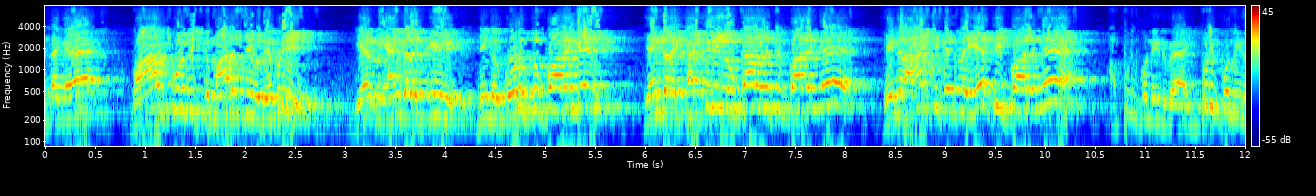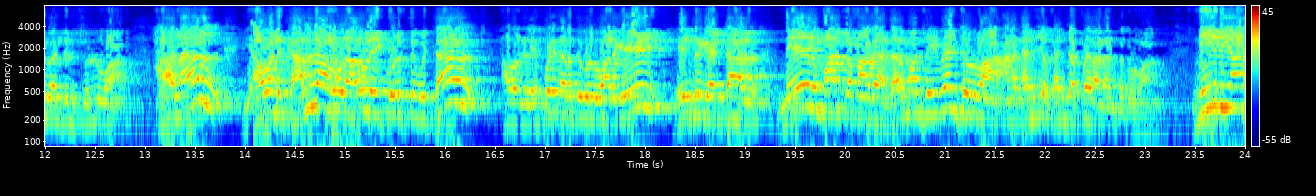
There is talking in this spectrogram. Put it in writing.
என்னங்க? வாக்குறுதிக்கு மாறு செய்வது எப்படி? எங்களுக்கு நீங்கள் கொடுத்து பாருங்கள் எங்களை கட்டிலில் உட்கார வச்சு பாருங்க எங்களை ஆட்சி கட்டில ஏத்தி பாருங்க. அப்படி பண்ணிடுவேன் இப்படி பண்ணிடுவேன் சொல்லுவான். ஆனால் அவனுக்கு அல்லாஹ் ஒரு அருளை கொடுத்து விட்டால் அவர்கள் எப்படி நடந்து கொள்வார்கள் என்று கேட்டால் நேர் மாற்றமாக தர்மம் செய்வேன் சொல்லுவான். ஆனா கஞ்ச கஞ்ச நடந்து கொள்வான் நீதியான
